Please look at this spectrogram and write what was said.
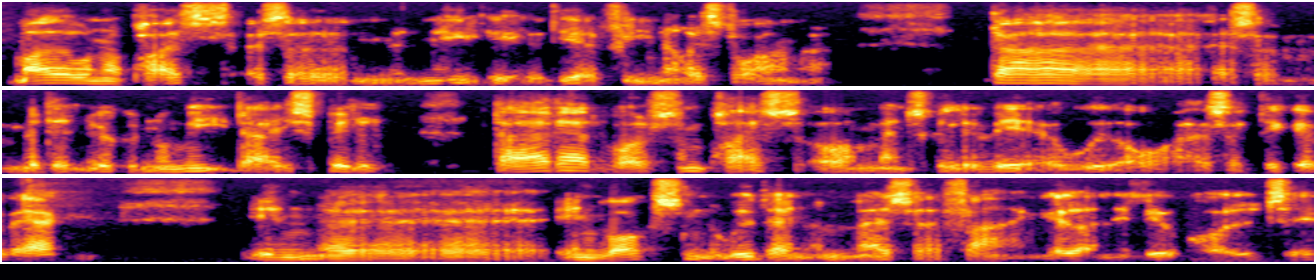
meget under pres, altså med en hel del af de her fine restauranter. der er, altså med den økonomi, der er i spil, der er der et voldsomt pres, og man skal levere ud over. Altså det kan hverken en, øh, en voksen uddannet med masser af erfaring, eller en elev holde til.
